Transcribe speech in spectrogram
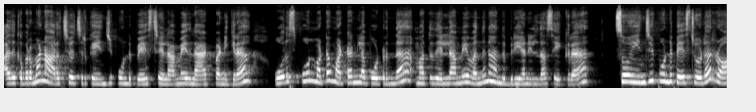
அதுக்கப்புறமா நான் அரைச்சி வச்சுருக்க இஞ்சி பூண்டு பேஸ்ட் எல்லாமே இதில் ஆட் பண்ணிக்கிறேன். ஒரு ஸ்பூன் மட்டும் மட்டனில் போட்டிருந்தேன். மற்றது எல்லாமே வந்து நான் அந்த பிரியாணியில் தான் சேர்க்குறேன். ஸோ இஞ்சி பூண்டு பேஸ்ட்டோட ரா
